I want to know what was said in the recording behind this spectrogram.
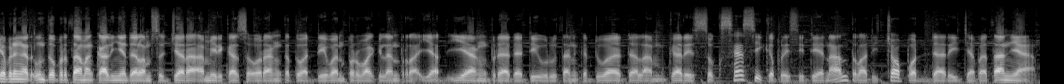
Ya pendengar, untuk pertama kalinya dalam sejarah Amerika seorang ketua Dewan Perwakilan Rakyat yang berada di urutan kedua dalam garis suksesi kepresidenan telah dicopot dari jabatannya.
